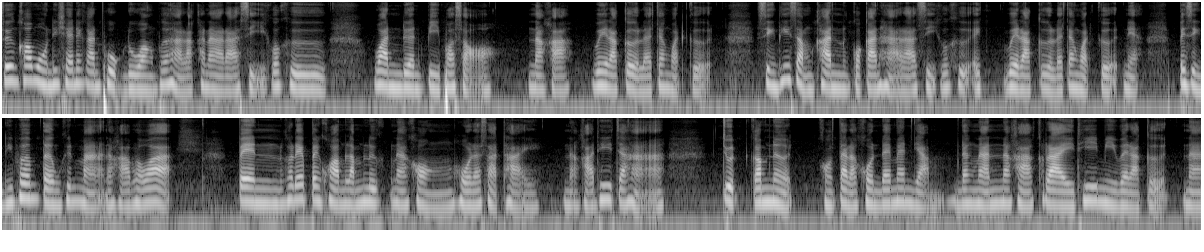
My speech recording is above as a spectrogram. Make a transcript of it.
ซึ่งข้อมูลที่ใช้ในการผูกดวง เพื่อหาลัคนาราศีก็คือ วันเดือนปีพศ นะคะ เวลาเกิดและจังหวัดเกิด สิ่งที่สำคัญกว่าการหาราศีก็คือไอ้เวลาเกิดและจังหวัดเกิดเนี่ยเป็นสิ่งที่เพิ่มเติมขึ้นมานะคะ เพราะว่าเป็นเขาเรียกเป็นความล้ำลึกนะของโหราศาสตร์ไทยนะคะ ที่จะหาจุดกำเนิดของแต่ละคนได้แม่นยำดังนั้นนะคะ ใครที่มีเวลาเกิดนะ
